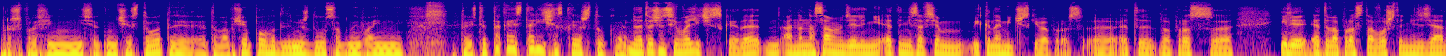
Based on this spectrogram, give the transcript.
прошу прощения, несет нечистоты, это вообще повод для междуусобной войны. То есть это такая историческая штука. Но это очень символическая, да? Она на самом деле не, это не совсем экономический вопрос. Э, это вопрос... Э, или это вопрос того, что нельзя...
